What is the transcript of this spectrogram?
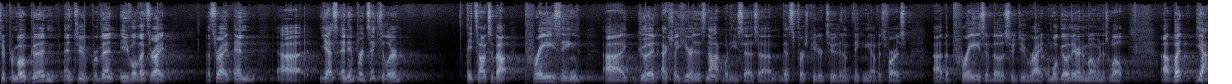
To promote good and to prevent evil. That's right. That's right. And uh, yes, and in particular, it talks about praising uh, good. Actually, here it's not what he says. Um, that's 1 Peter 2 that I'm thinking of as far as uh, the praise of those who do right. And we'll go there in a moment as well. Uh, but yeah,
